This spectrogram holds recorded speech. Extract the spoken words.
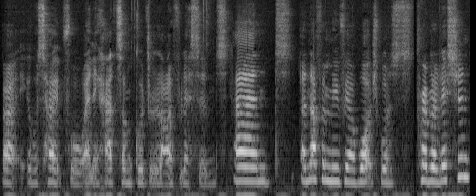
but it was hopeful and it had some good life lessons. And another movie I watched was Premonition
